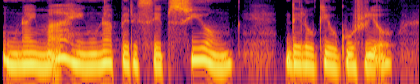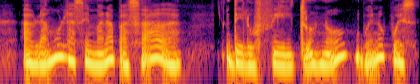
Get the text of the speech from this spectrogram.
una imagen, una percepción de lo que ocurrió. Hablamos la semana pasada de los filtros, ¿no? Bueno, pues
